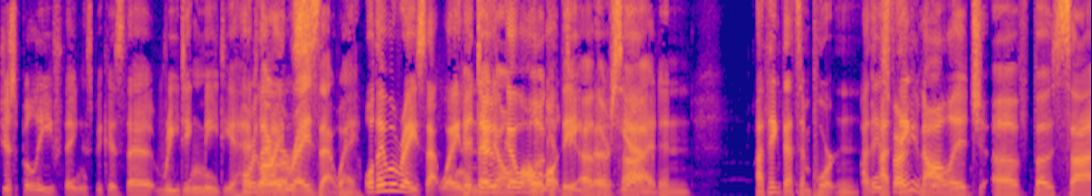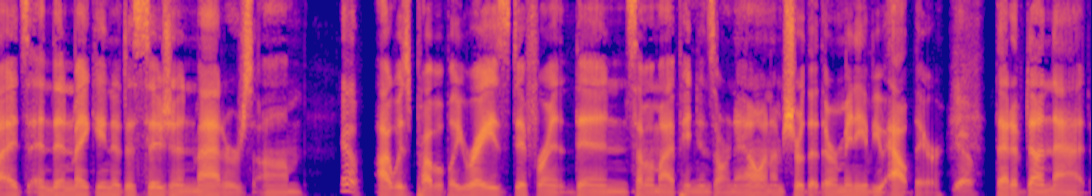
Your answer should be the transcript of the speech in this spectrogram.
just believe things because they're reading media headlines, or they were raised that way Or they were raised that way, and, and they, they don't, go a whole look lot at the deeper. other Yeah. side and i think that's important I think it's very important. knowledge of both sides and then making a decision matters um Yeah. i was probably raised different than some of my opinions are now and i'm sure that there are many of you out there Yeah. that have done that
